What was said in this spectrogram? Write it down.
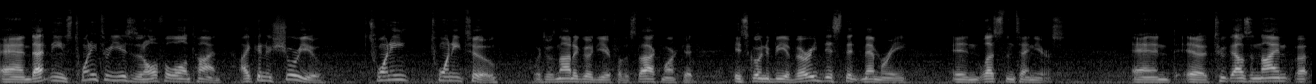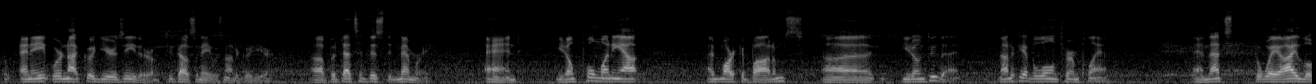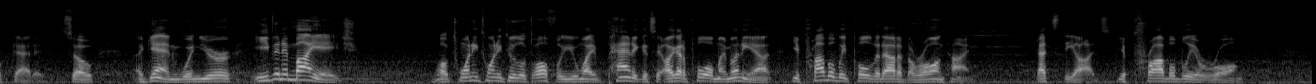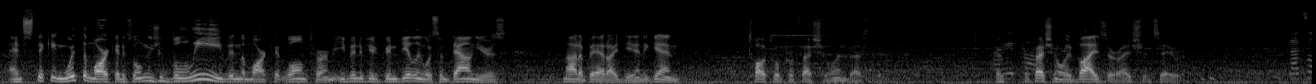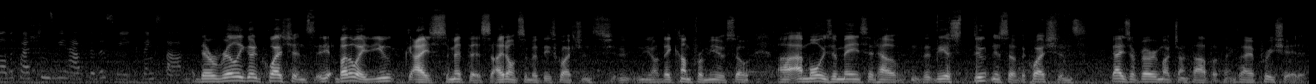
And that means 23 years is an awful long time. I can assure you, 2022, which was not a good year for the stock market, is going to be a very distant memory in less than 10 years. And uh, 2009 uh, and 8 were not good years either. 2008 was not a good year. Uh, but that's a distant memory. And you don't pull money out at market bottoms. Uh, you don't do that. Not if you have a long term plan. And that's the way I looked at it. So again, when you're even at my age, while 2022 looked awful, you might panic and say, oh, I got to pull all my money out. You probably pulled it out at the wrong time. That's the odds. You probably are wrong. And sticking with the market, as long as you believe in the market long term, even if you've been dealing with some down years, not a bad idea. And again, talk to a professional investor, a professional advisor, I should say. That's all the questions we have for this week. Thanks, Bob. They're really good questions. By the way, you guys submit this. I don't submit these questions. You know, they come from you. So uh, I'm always amazed at how the, the astuteness of the questions. Guys are very much on top of things. I appreciate it.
